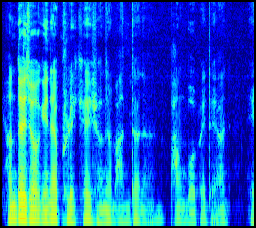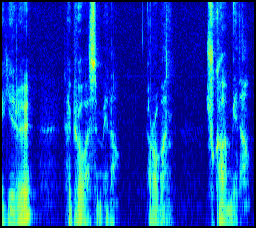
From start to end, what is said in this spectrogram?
현대적인 애플리케이션을 만드는 방법에 대한 얘기를 살펴봤습니다. 여러분, 축하합니다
